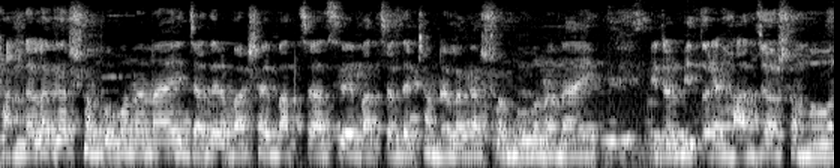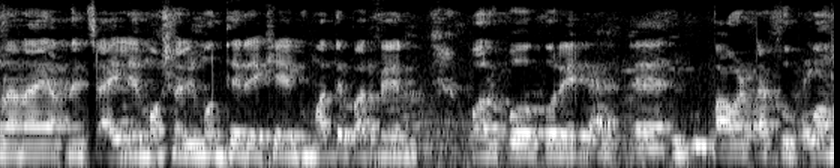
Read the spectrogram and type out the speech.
ঠান্ডা লাগার সম্ভাবনা নাই। যাদের বাসায় বাচ্চা আছে, বাচ্চাদের ঠান্ডা লাগার সম্ভাবনা নাই। এটার ভিতরে হাত যাওয়ার সম্ভাবনা নাই। আপনি চাইলে মশারির মধ্যে রেখে ঘুমাতে পারবেন। অল্প করে পাওয়ারটা খুব কম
